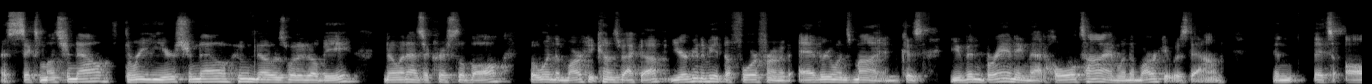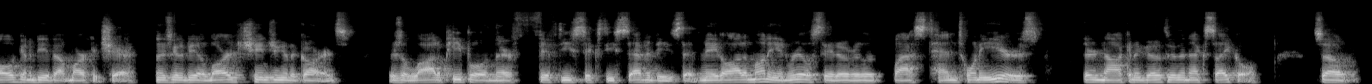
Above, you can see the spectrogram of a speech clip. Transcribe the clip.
uh, six months from now, three years from now, who knows what it'll be? No one has a crystal ball. But when the market comes back up, you're going to be at the forefront of everyone's mind because you've been branding that whole time when the market was down and it's all going to be about market share. There's going to be a large changing of the guards. There's a lot of people in their 50s, 60s, 70s that made a lot of money in real estate over the last 10, 20 years. They're not going to go through the next cycle. So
